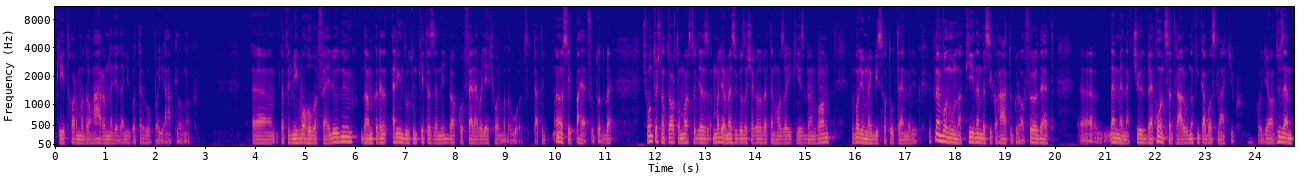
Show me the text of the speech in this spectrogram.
kétharmada, háromnegyede nyugat-európai átlagnak tehát hogy még van hova fejlődnünk, de amikor elindultunk 2004-ben, akkor fele vagy egyharmada volt. Tehát hogy nagyon szép pályát futott be. És fontosnak tartom azt, hogy ez a magyar mezőgazdaság alapvetően hazai kézben van, ez nagyon megbízható termelők. Ők nem vonulnak ki, nem veszik a hátukra a földet, nem mennek csődbe, koncentrálódnak, inkább azt látjuk, hogy az üzem,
